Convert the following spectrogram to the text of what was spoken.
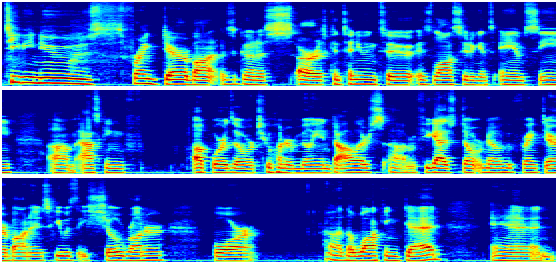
TV news: Frank Darabont is to or is continuing to his lawsuit against AMC, um, asking upwards over two hundred million dollars. Uh, if you guys don't know who Frank Darabont is, he was the showrunner for uh, The Walking Dead and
